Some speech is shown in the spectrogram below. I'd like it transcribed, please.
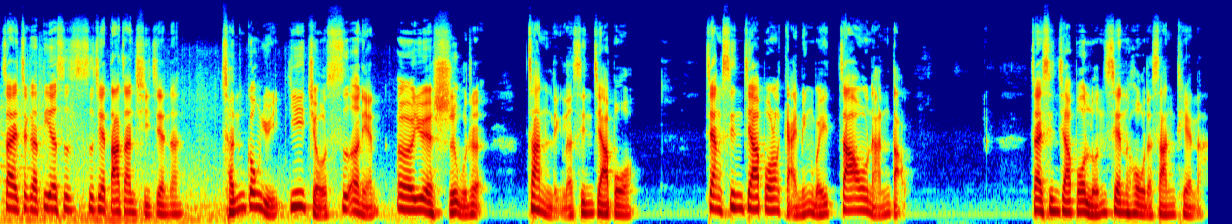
在这个第二次世界大战期间呢，成功于一九四二年二月十五日占领了新加坡，将新加坡改名为招南岛。在新加坡沦陷后的三天呐，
